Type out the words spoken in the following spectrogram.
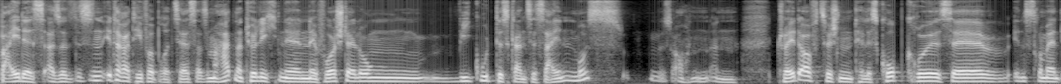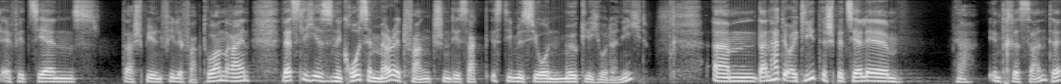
Beides. Also das ist ein iterativer Prozess. Also man hat natürlich eine, eine Vorstellung, wie gut das Ganze sein muss. Das ist auch ein, ein Trade-off zwischen Teleskopgröße, Instrumenteffizienz, da spielen viele Faktoren rein. Letztlich ist es eine große Merit-Function, die sagt, ist die Mission möglich oder nicht. Ähm, dann hatte Euklid das spezielle ja, interessante.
